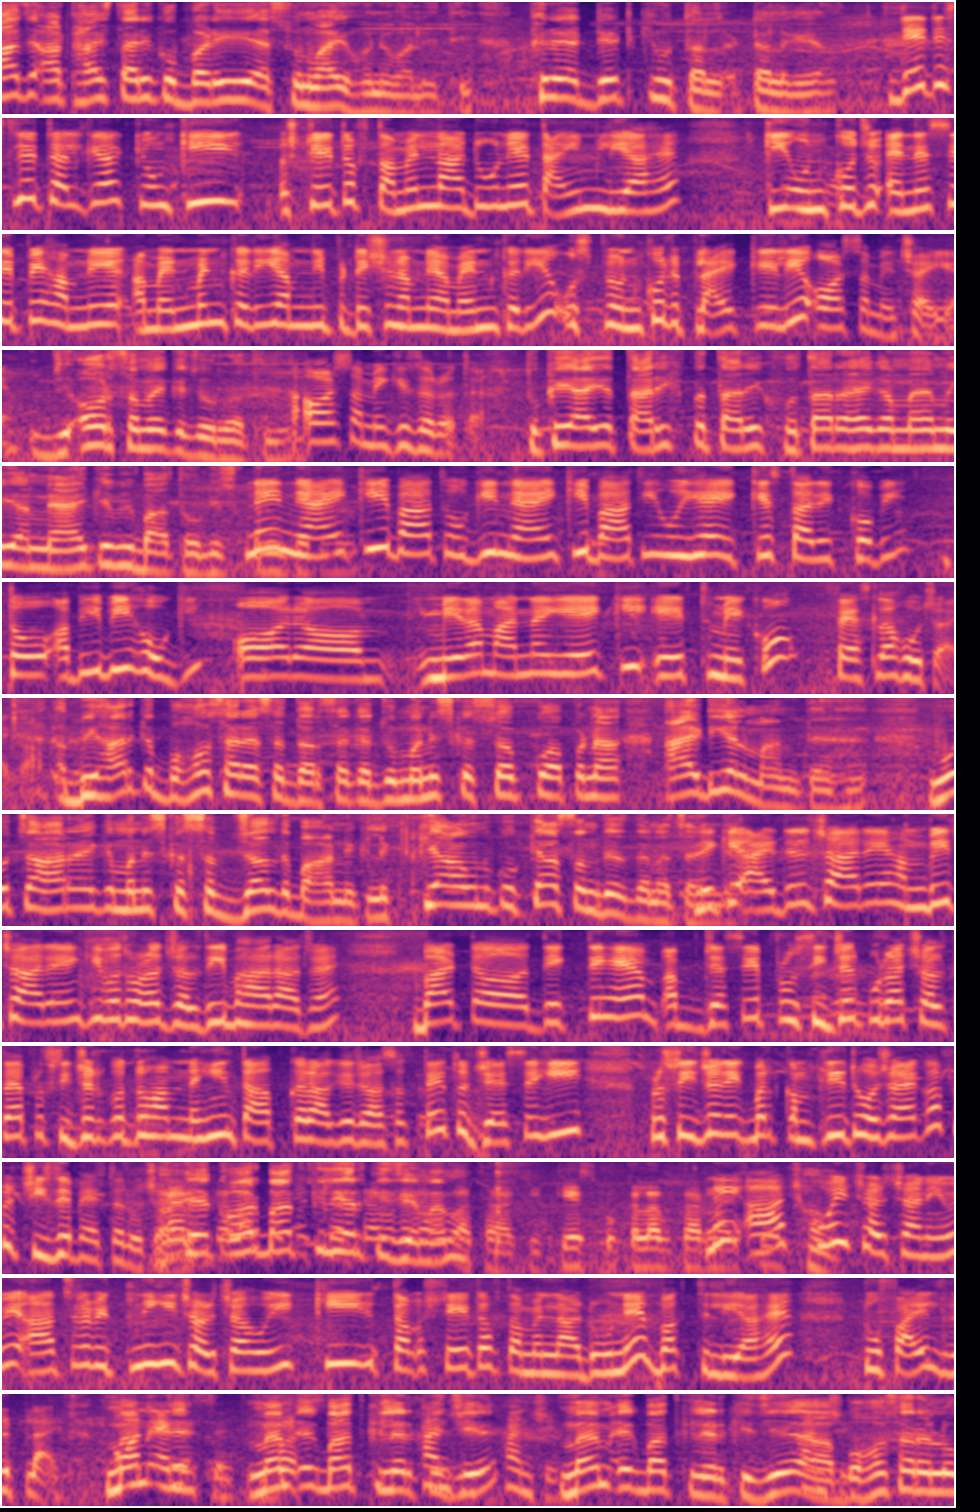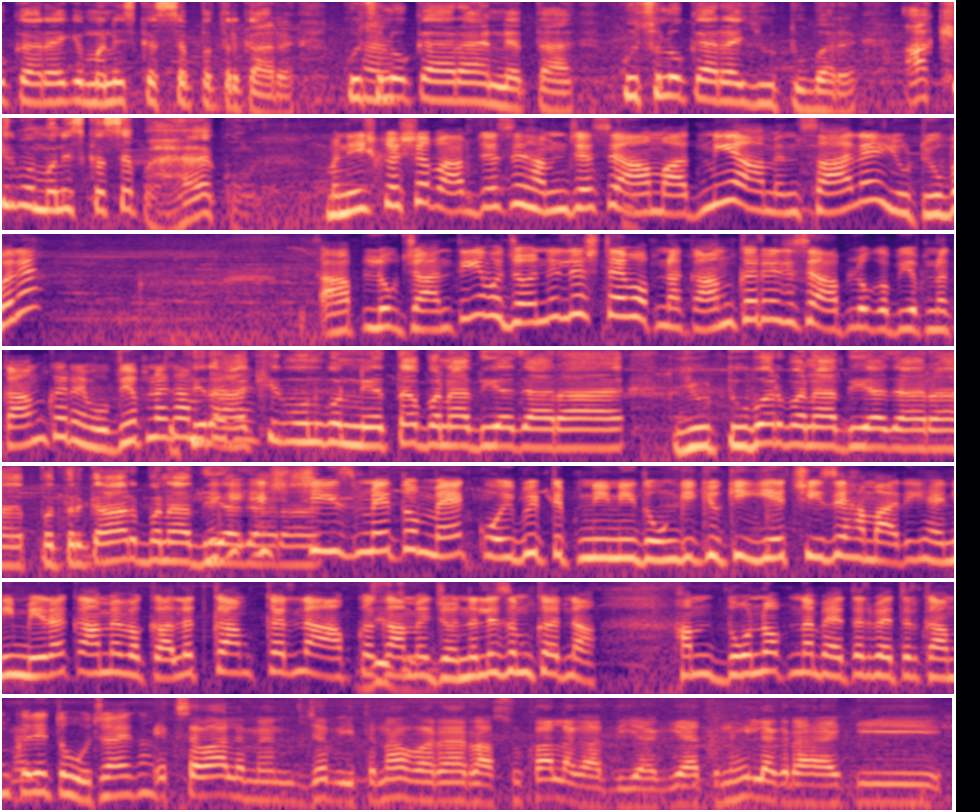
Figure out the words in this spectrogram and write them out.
आज 28 तारीख को बड़ी सुनवाई होने वाली थी। फिर डेट क्यों टल टल गया? डेट इसलिए टल गया क्योंकि स्टेट ऑफ़ तमिलनाडु ने टाइम लिया है कि उनको जो एनएसए पे हमने अमेंडमेंट करी है अपनी पिटिशन हमने अमेंड करी है उस पर उनको रिप्लाई के लिए और समय चाहिए। जी और समय की ज़रूरत है। और समय की ज़रूरत है। तो क्या ये तारीख पर तारीख होता रहेगा मैम या न्याय की भी बात होगी नहीं न्याय की बात होगी न्याय की बात ही हुई है 21 तारीख को भी तो अभी भी होगी और मेरा मानना ये है कि एट्थ मई को फैसला हो जाएगा। बिहार के बहुत सारे ऐसे दर्शक है जो मनीष कश्यप को अपना आइडियल मानते हैं। वो चाह रहे हैं कि मनीष कश्यप जल्द बाहर निकले। क्या उनको क्या संदेश देना चाहिए? देखिए आइडल चाह रहे हैं हम भी चाह रहे हैं कि वो थोड़ा जल्दी बाहर आ जाएँ। बट देखते हैं अब जैसे प्रोसीजर पूरा चलता है प्रोसीजर को तो हम नहीं टाप कर आगे जा सकते तो जैसे ही प्रोसीजर एक बार कंप्लीट हो जाएगा फिर चीज़ें बेहतर हो जाएगी। एक और बात क्लियर कीजिए मैम केस को क्लब करना नहीं आज कोई चर्चा नहीं हुई आज सिर्फ़ इतनी ही चर्चा हुई कि स्टेट ऑफ़ तमिलनाडु ने वक्त लिया है टू फ़ाइल रिप्लाई मैम एक- बात क्लियर हाँ कीजिए। हाँ जी। मैम एक बात क्लियर कीजिए हाँ। बहुत सारे लोग कह रहे हैं कि मनीष कश्यप पत्रकार है कुछ हाँ। लोग कह रहा है नेता है कुछ लोग कह रहा है यूट्यूबर है आखिर में मनीष कश्यप है कौन मनीष कश्यप आप जैसे हम जैसे आम आदमी है आम इंसान है यूट्यूबर है आप लोग जानते हैं वो जर्नलिस्ट है वो अपना काम कर रहे हैं जैसे आप लोग अभी अपना काम कर रहे हैं वो भी अपना तो काम फिर कर रहे हैं। आखिर में उनको नेता बना दिया जा रहा है यूट्यूबर बना दिया जा रहा है पत्रकार बना दिया जा इस रहा है। इस चीज़ में तो मैं कोई भी टिप्पणी नहीं दूँगी क्योंकि ये चीज़ें हमारी है नहीं। मेरा काम है वकालत काम करना आपका काम है जर्नलिज्म करना। हम दोनों अपना बेहतर बेहतर काम करें तो हो जाएगा। एक सवाल है मैम। जब इतना बड़ा रासुका लगा दिया गया तो नहीं लग रहा है कि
